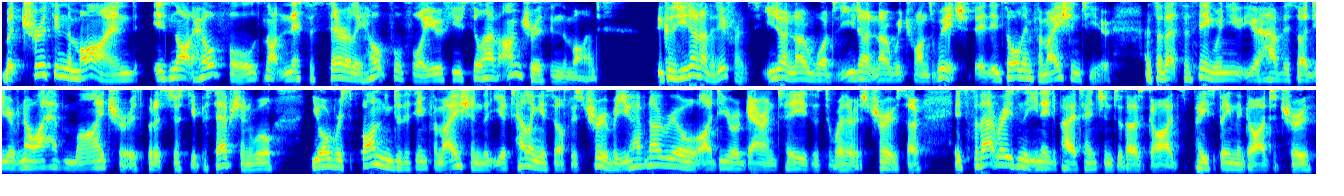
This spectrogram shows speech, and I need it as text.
But truth in the mind is not helpful. It's not necessarily helpful for you if you still have untruth in the mind. Because you don't know the difference. You don't know what, you don't know which one's which. It, it's all information to you. And so that's the thing when you, you have this idea of, no, I have my truth, but it's just your perception. Well, you're responding to this information that you're telling yourself is true, but you have no real idea or guarantees as to whether it's true. So it's for that reason that you need to pay attention to those guides, peace being the guide to truth.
